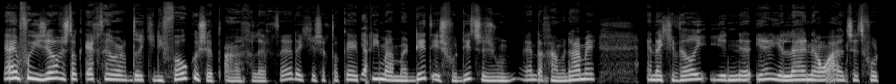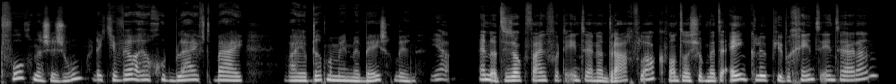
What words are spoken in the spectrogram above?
Ja, en voor jezelf is het ook echt heel erg dat je die focus hebt aangelegd. Hè? Dat je zegt, oké, okay, prima, maar dit is voor dit seizoen. En dan gaan we daarmee. En dat je wel je, ja, je lijnen al uitzet voor het volgende seizoen. Maar dat je wel heel goed blijft bij waar je op dat moment mee bezig bent. Ja, en dat is ook fijn voor het interne draagvlak. Want als je met één clubje begint intern...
